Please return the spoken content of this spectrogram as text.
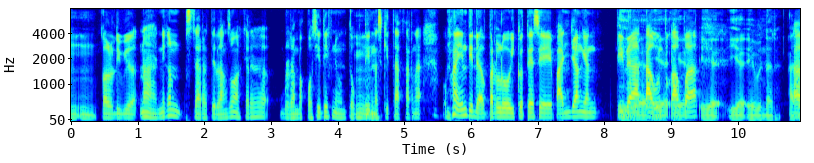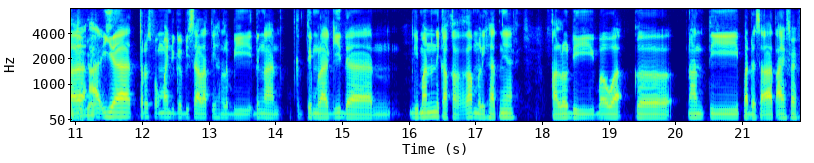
Mm-mm. Kalau dibilang, nah ini kan secara tidak langsung akhirnya berdampak positif nih untuk timnas kita karena pemain tidak perlu ikut TC panjang yang tidak Iya, tahu iya, untuk iya, apa. Iya iya iya benar. Ada Eh, juga. Iya, terus pemain juga bisa latihan lebih dengan ke tim lagi dan gimana nih kakak-kakak melihatnya kalau dibawa ke nanti pada saat AFF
